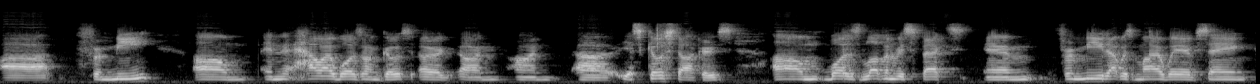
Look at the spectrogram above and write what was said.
uh, for me, um, and how I was on Ghost or on on uh, yes Ghost Stalkers um, was love and respect, and for me that was my way of saying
